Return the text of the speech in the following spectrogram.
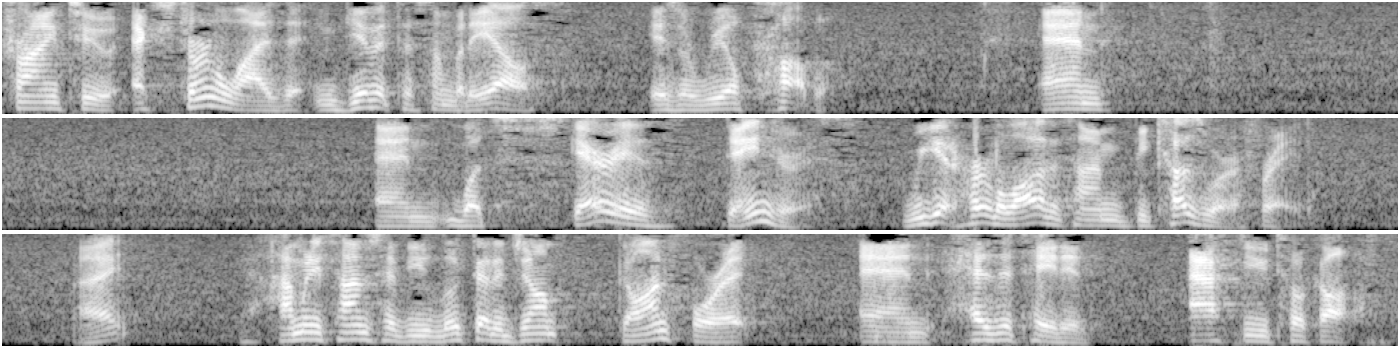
trying to externalize it and give it to somebody else is a real problem. And and what's scary is dangerous. We get hurt a lot of the time because we're afraid. Right? How many times have you looked at a jump, gone for it, and hesitated after you took off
